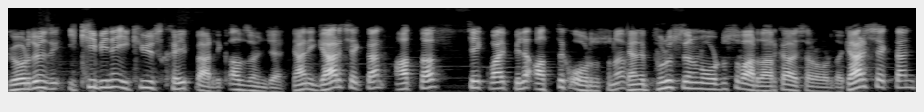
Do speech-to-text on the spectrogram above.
Gördüğünüz gibi 2000'e 200 kayıp verdik az önce. Yani gerçekten hatta Tek wipe bile attık ordusuna. Yani Prusya'nın ordusu vardı arkadaşlar orada. Gerçekten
